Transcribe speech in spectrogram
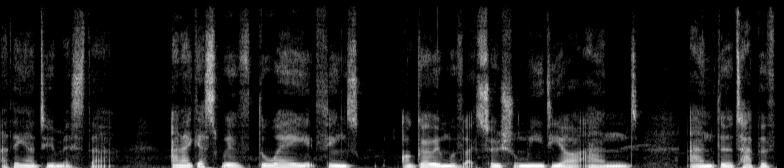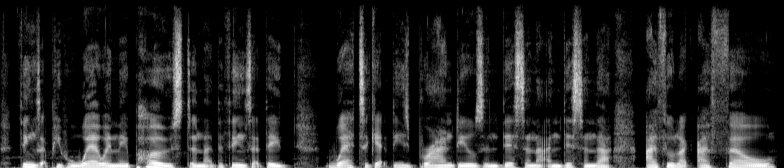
I think I do miss that. And I guess with the way things are going with like social media and and the type of things that people wear when they post and like the things that they wear to get these brand deals and this and that and this and that i feel like i fell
